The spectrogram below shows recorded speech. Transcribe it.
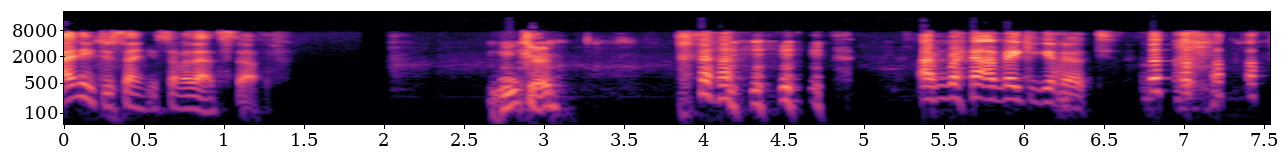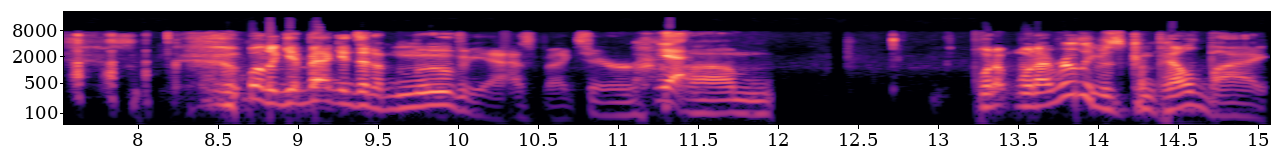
I need to send you some of that stuff. Okay. I'm, I'm making a note. well, to get back into the movie aspect here, yeah. Um, what what I really was compelled by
